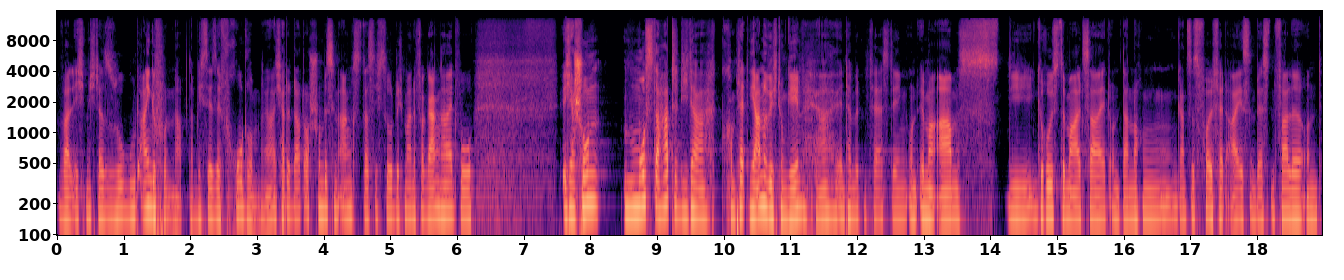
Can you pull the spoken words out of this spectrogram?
weil ich mich da so gut eingefunden habe. Da bin ich sehr, sehr froh drum. Ja, ich hatte dort auch schon ein bisschen Angst, dass ich so durch meine Vergangenheit, wo ich ja schon Muster hatte, die da komplett in die andere Richtung gehen, ja, Intermittent Fasting und immer abends die größte Mahlzeit und dann noch ein ganzes Vollfetteis im besten Falle und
